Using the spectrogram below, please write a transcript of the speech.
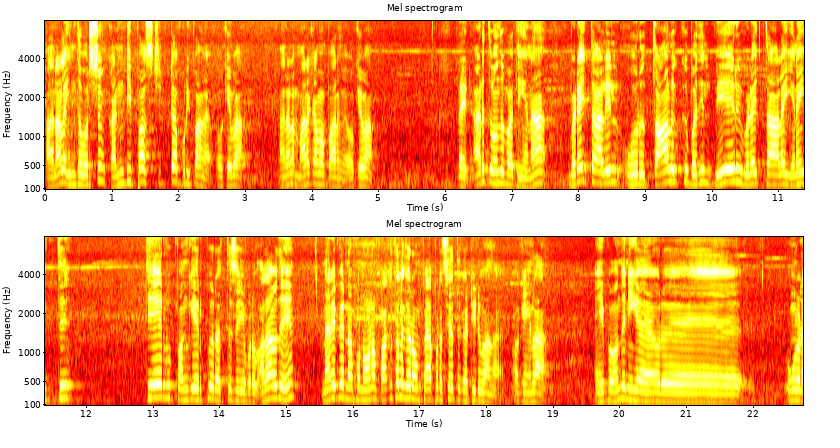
அதனால் இந்த வருஷம் கண்டிப்பாக ஸ்ட்ரிக்டாக பிடிப்பாங்க ஓகேவா? அதனால் மறக்காமல் பாருங்கள் ஓகேவா? ரைட் அடுத்து வந்து பார்த்தீங்கன்னா விடைத்தாளில் ஒரு தாளுக்கு பதில் வேறு விடைத்தாளை இணைத்து தேர்வு பங்கேற்பு ரத்து செய்யப்படும். அதாவது நிறைய பேர் என்ன பண்ணுவாங்கன்னா பக்கத்தில் இருக்கிறவங்க பேப்பரை சேர்த்து கட்டிடுவாங்க ஓகேங்களா? இப்போ வந்து நீங்கள் ஒரு உங்களோட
